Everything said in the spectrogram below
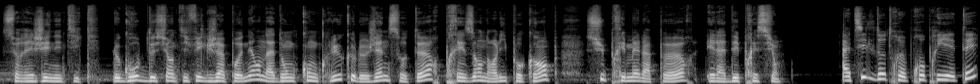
serait génétique. Le groupe de scientifiques japonais en a donc conclu que le gène sauteur présent dans l'hippocampe supprimait la peur et la dépression. A-t-il d'autres propriétés?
